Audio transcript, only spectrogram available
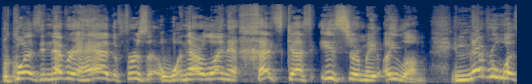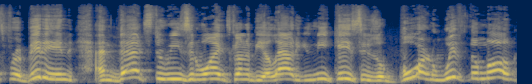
because it never had the first narrow line cheskas. It never was forbidden, and that's the reason why it's going to be allowed. A unique case was born with the mum,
